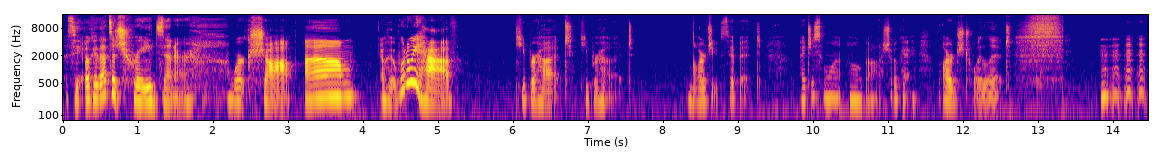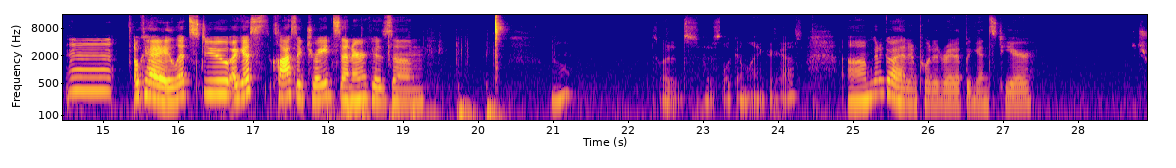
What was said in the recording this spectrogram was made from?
Let's see. Okay, that's a trade center workshop. Um, okay, what do we have? Keeper hut. Keeper hut. Large exhibit. I just want, oh gosh, okay. Large toilet. Mm -mm -mm okay, let's do, I guess, classic trade center, because, um, well, what it's just looking like, I guess. Uh, I'm going to go ahead and put it right up against here just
